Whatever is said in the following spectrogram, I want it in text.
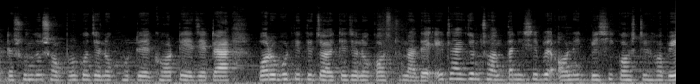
একটা সুন্দর সম্পর্ক যেন ঘটে ঘটে, যেটা পরবর্তীতে জয়কে যেন কষ্ট না দেয়, এটা একজন সন্তান হিসেবে অনেক বেশি কষ্টের হবে।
